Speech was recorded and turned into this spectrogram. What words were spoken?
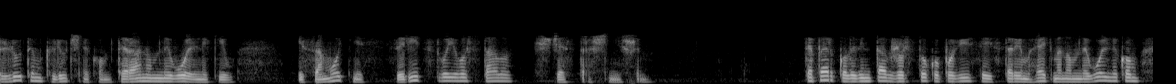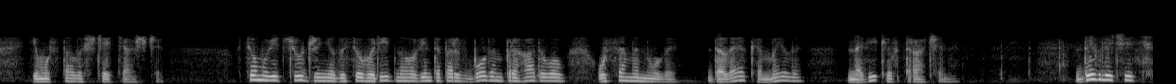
лютим ключником, тираном невольників, і самотність, сирітство його стало ще страшнішим. Тепер, коли він так жорстоко повівся із старим гетьманом невольником, йому стало ще тяжче. В цьому відчудженні до цього рідного він тепер з болем пригадував усе минуле, далеке, миле, навіки втрачене. Дивлячись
